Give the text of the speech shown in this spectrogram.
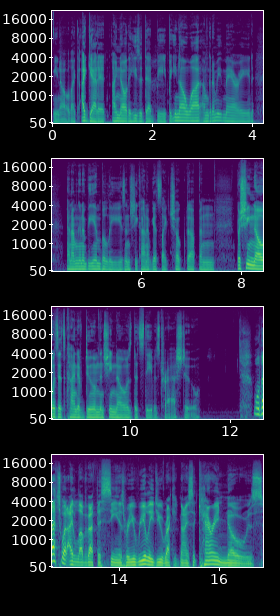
you know, like, I get it. I know that he's a deadbeat, but you know what? I'm going to be married and I'm going to be in Belize. And she kind of gets like choked up and, but she knows it's kind of doomed and she knows that Steve is trash too. Well, that's what I love about this scene is where you really do recognize that Karen knows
